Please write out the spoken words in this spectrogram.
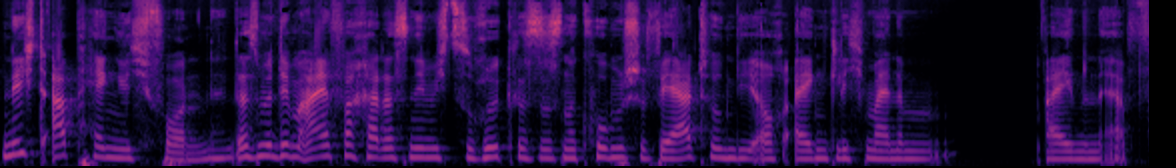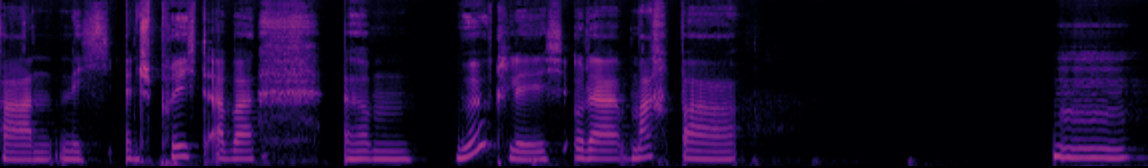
Nicht abhängig von. Das mit dem einfacher, das nehme ich zurück. Das ist eine komische Wertung, die auch eigentlich meinem eigenen Erfahren nicht entspricht. Aber ähm, möglich oder machbar. Hm.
